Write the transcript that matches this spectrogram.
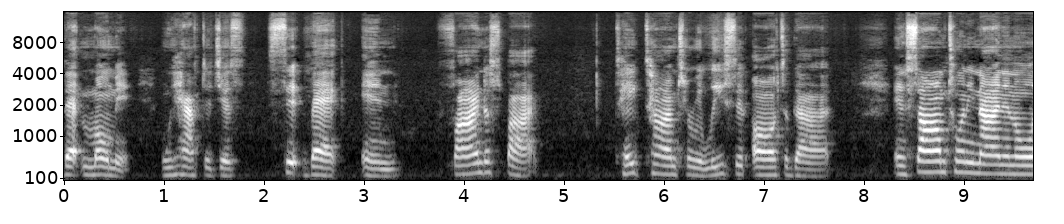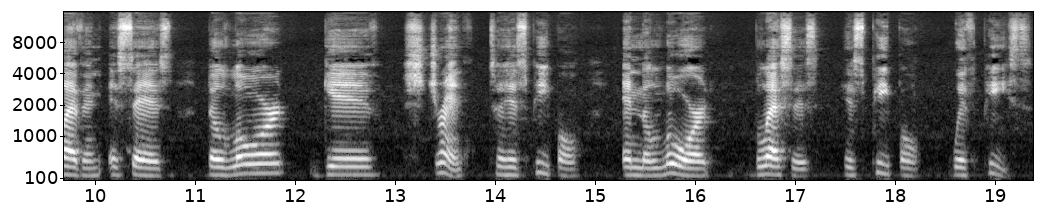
that moment. We have to just sit back and find a spot, take time to release it all to God. In Psalm 29 and 11, it says, The Lord give strength to his people, and the Lord blesses his people with peace.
